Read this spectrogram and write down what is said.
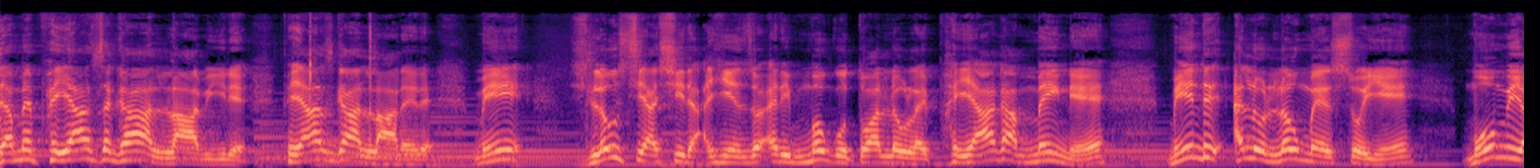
ဒါပေမဲ့ဖះစကားလာပြီးတဲ့ဖះစကားလာတယ်တဲ့မင်း လှုပ်ရှားရှိတာအရင်ဆိုအဲ့ဒီမုတ်ကိုသွားလှုပ်လိုက်ဖះကမိတ်တယ်မင်းအဲ့လိုလှုပ်မယ်ဆိုရင်မိုးမရ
